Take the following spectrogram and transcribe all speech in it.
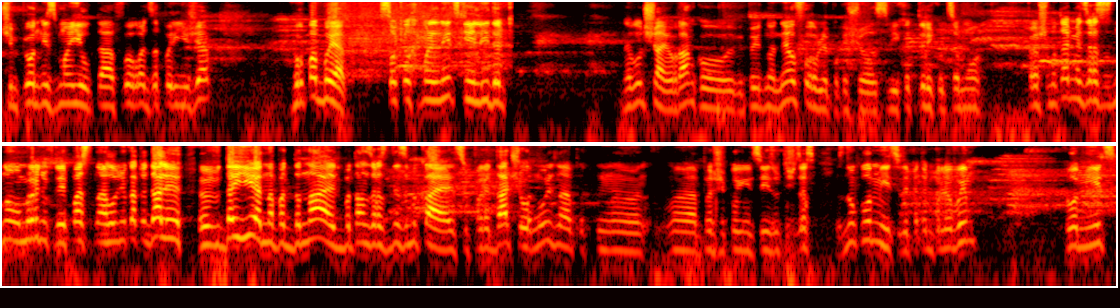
чемпіон Ізмаїл та Форвард Запоріжжя. Група Б. Сокіл Хмельницький, лідер. Не влучаю рамку, відповідно, не оформлює поки що свій хет-трик у цьому першому таймі. Зараз знову Мирнюк дає пас на Головнюка, то далі е, вдає на Бадана. Бадан зараз не замикає цю передачу. Нуль на м, е, першій половині цієї зустрічі. Зараз знову Коломієць іде п'ятим польовим. Коломієць.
